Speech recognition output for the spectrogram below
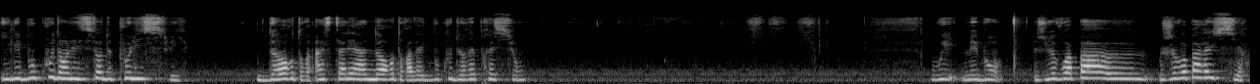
Il est beaucoup dans les histoires de police, lui. D'ordre, installer un ordre avec beaucoup de répression. Oui, mais bon, je le vois pas, euh, je le vois pas réussir.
